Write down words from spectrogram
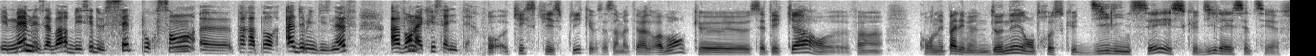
et même les avoir baissés de 7% euh, par rapport à 2019 avant la crise sanitaire. Bon, Qu'est-ce qui explique ça, ça m'intéresse vraiment, que cet écart, enfin, qu'on n'ait pas les mêmes données entre ce que dit l'INSEE et ce que dit la SNCF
